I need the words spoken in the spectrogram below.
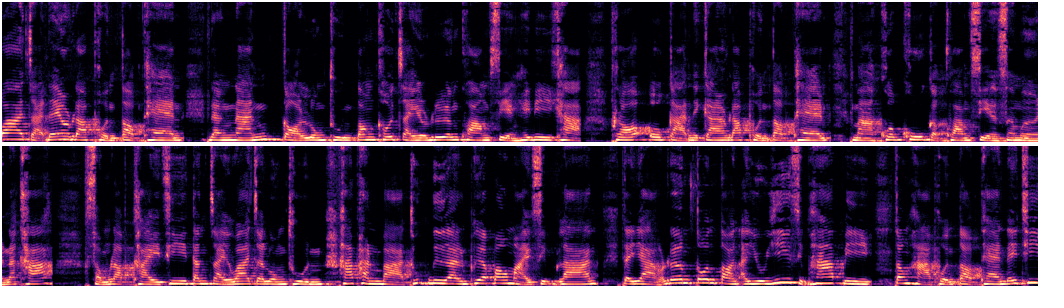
ว่าจะได้รับผลตอบแทน ดังนั้นก่อนลงทุนต้องเข้าใจเรื่องความเสี่ยงให้ดีค่ะ เพราะโอกาสในการรับผลตอบแทนมาควบคู่กับความเสี่ยงเสมอนะคะสำหรับใครที่ตั้งใจว่าจะลงทุน 5,000 บาททุกเดือนเพื่อเป้าหมาย 10 ล้าน แต่อยากเริ่มต้นตอนอายุ 25 ปี ต้องหาผลตอบแทนได้ที่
